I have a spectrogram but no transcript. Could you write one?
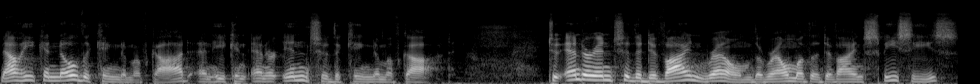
Now he can know the kingdom of God and he can enter into the kingdom of God. To enter into the divine realm, the realm of the divine species,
